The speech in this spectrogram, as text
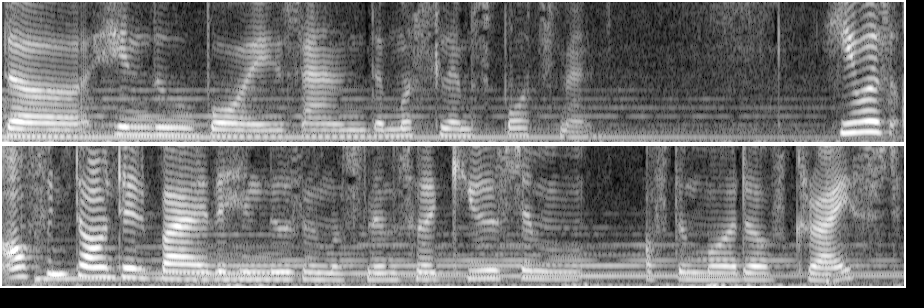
the Hindu boys and the Muslim sportsmen. He was often taunted by the Hindus and Muslims who accused him of the murder of Christ.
